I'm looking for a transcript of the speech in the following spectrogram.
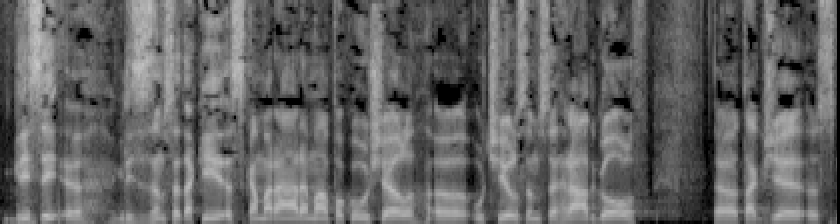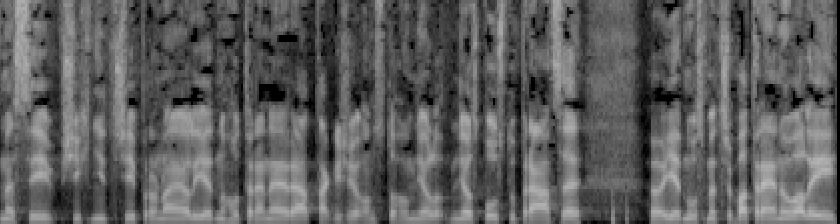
Kdysi, eh, kdysi jsem se taky s kamarádama pokoušel, učil jsem se hrát golf, takže jsme si všichni tři pronajali jednoho trenéra, takže on z toho měl, měl spoustu práce. Jednou jsme třeba trénovali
